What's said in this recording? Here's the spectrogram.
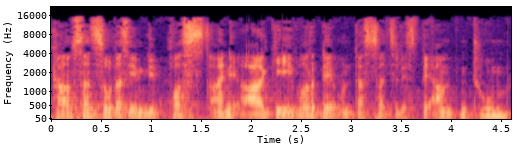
kam es dann so, dass eben die Post eine AG wurde und dass also das Beamtentum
